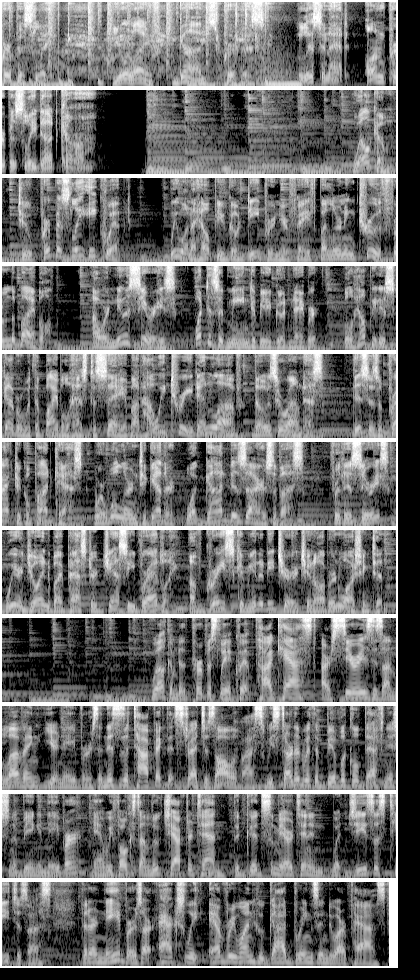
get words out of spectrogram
Purposely. Your life, God's purpose. Listen at onpurposely.com. Welcome to Purposely Equipped. We want to help you go deeper in your faith by learning truth from the Bible. Our new series, What Does It Mean to Be a Good Neighbor? will help you discover what the Bible has to say about how we treat and love those around us. This is a practical podcast where we'll learn together what God desires of us. For this series, we are joined by Pastor Jesse Bradley of Grace Community Church in Auburn, Washington. Welcome to the Purposely Equipped podcast. Our series is on loving your neighbors, and this is a topic that stretches all of us. We started with a biblical definition of being a neighbor, and we focused on Luke chapter 10, the Good Samaritan, and what Jesus teaches us that our neighbors are actually everyone who God brings into our paths.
